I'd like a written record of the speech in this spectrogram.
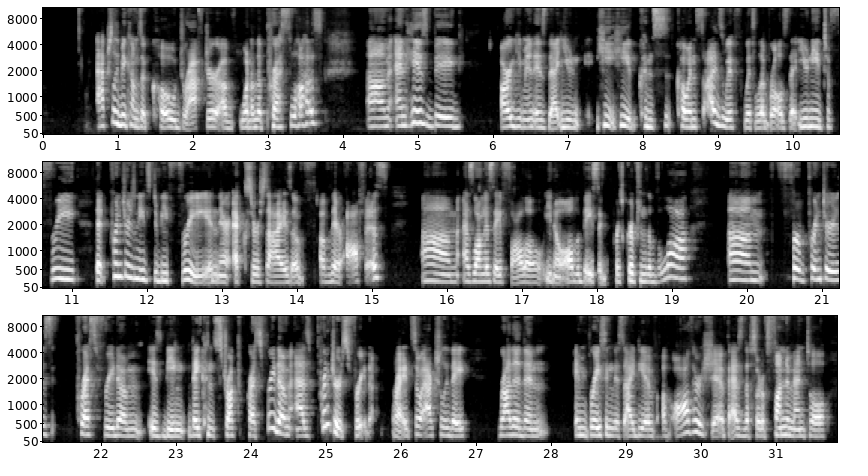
actually becomes a co-drafter of one of the press laws. Um, and his big argument is that you he he coincides with with liberals that you need to free that printers needs to be free in their exercise of of their office um, as long as they follow you know all the basic prescriptions of the law. Um, for printers press freedom is being they construct press freedom as printers freedom right? So actually they rather than embracing this idea of, of authorship as the sort of fundamental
